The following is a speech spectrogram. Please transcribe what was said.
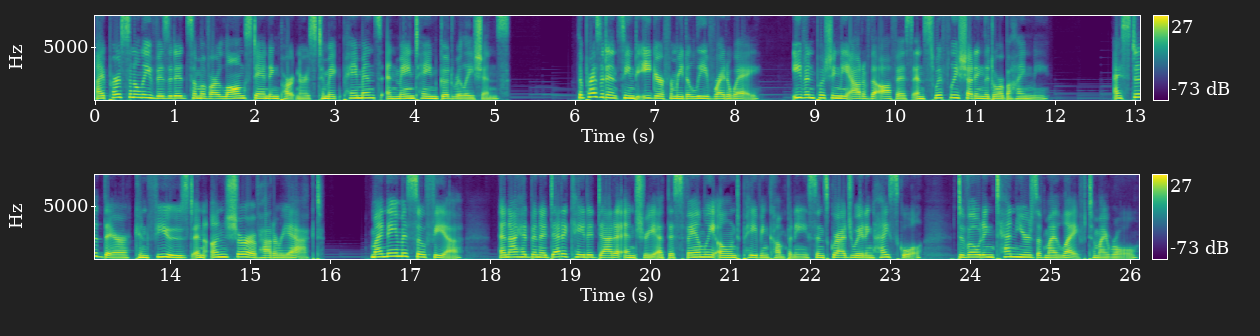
I personally visited some of our long-standing partners to make payments and maintain good relations. The president seemed eager for me to leave right away, even pushing me out of the office and swiftly shutting the door behind me. I stood there, confused and unsure of how to react. My name is Sophia, and I had been a dedicated data entry at this family-owned paving company since graduating high school, devoting 10 years of my life to my role.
